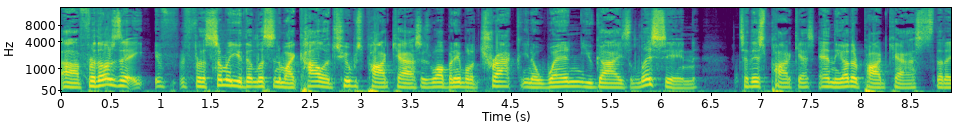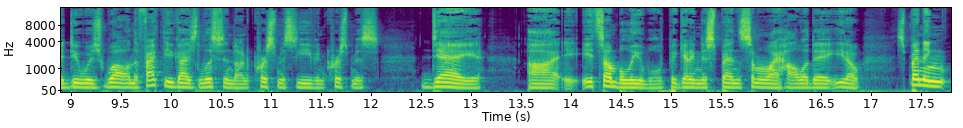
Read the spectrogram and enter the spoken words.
uh, for those that, if, for some of you that listen to my college hoops podcast as well, been able to track, you know, when you guys listen to this podcast and the other podcasts that I do as well, and the fact that you guys listened on Christmas Eve and Christmas Day, uh, it's unbelievable. But getting to spend some of my holiday, you know, spending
